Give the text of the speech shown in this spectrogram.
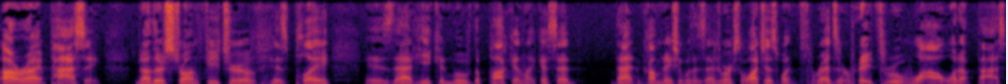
All right, passing. Another strong feature of his play is that he can move the puck. And like I said, that in combination with his edge work. So watch this one, threads it right through. Wow, what a pass.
